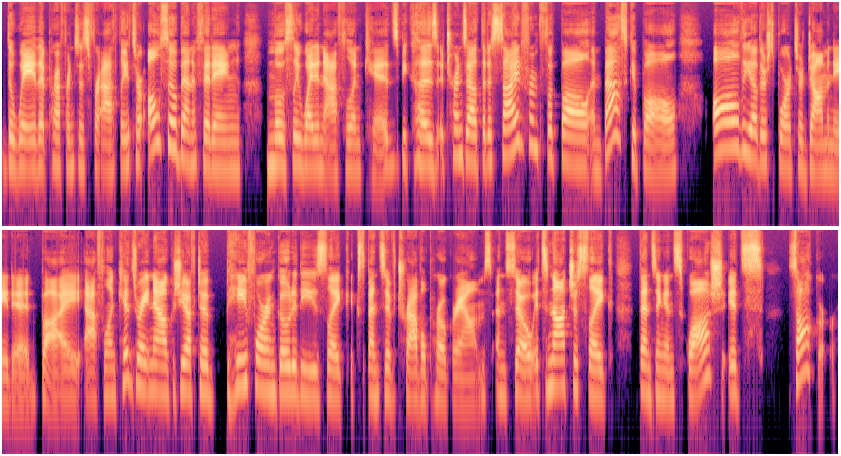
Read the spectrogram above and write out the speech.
the way that preferences for athletes are also benefiting mostly white and affluent kids because it turns out that aside from football and basketball all the other sports are dominated by affluent kids right now because you have to pay for and go to these like expensive travel programs. And so it's not just like fencing and squash, it's soccer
